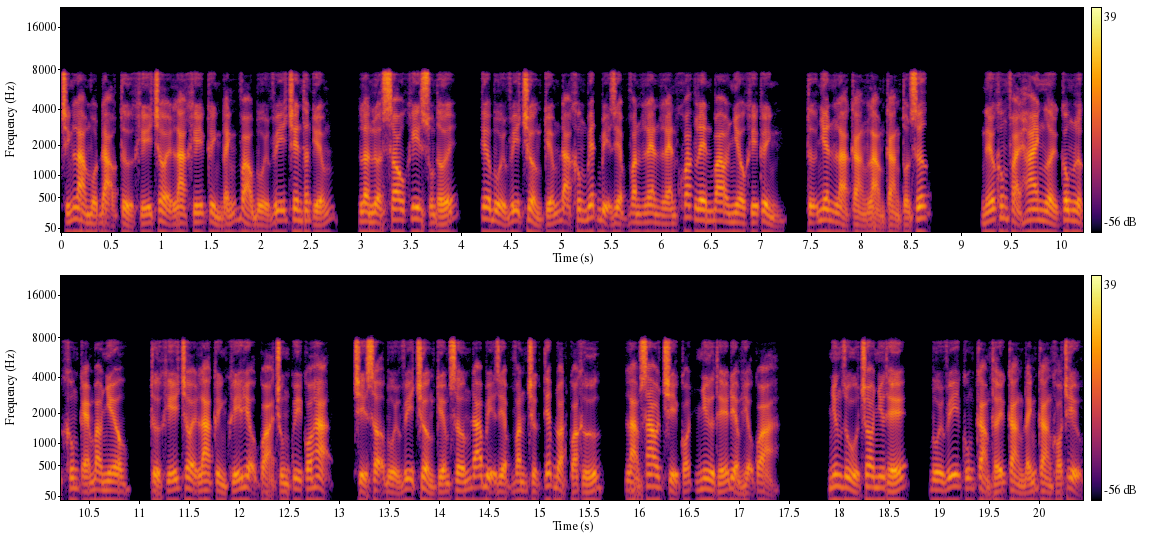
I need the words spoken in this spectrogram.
chính là một đạo tử khí trời la khí kình đánh vào bụi vĩ trên thân kiếm, lần lượt sau khi xuống tới, kia bụi vĩ trường kiếm đã không biết bị diệp văn len lén khoác lên bao nhiêu khí kình, tự nhiên là càng làm càng tốn sức. Nếu không phải hai người công lực không kém bao nhiêu, tử khí trời la kình khí hiệu quả chúng quy có hạn chỉ sợ bùi vi trưởng kiếm sớm đã bị diệp văn trực tiếp đoạt quá khứ, làm sao chỉ có như thế điểm hiệu quả? Nhưng dù cho như thế, bùi vi cũng cảm thấy càng đánh càng khó chịu,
